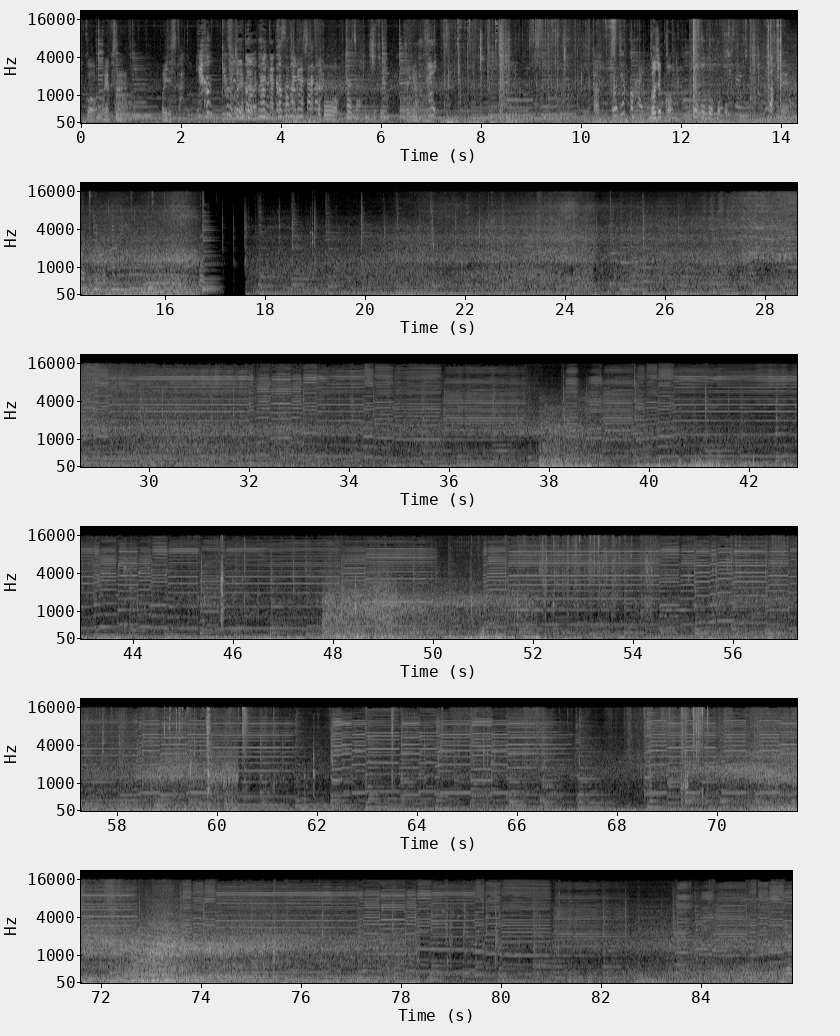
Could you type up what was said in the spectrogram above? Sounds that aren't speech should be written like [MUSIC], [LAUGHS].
結構お客さん多いですか？いや今日ちょっとなんか重なりました。[LAUGHS] おおどうぞちょっといただきますね。はい。いいですか？50個入ります。50個。ほうほうほうほう。あね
